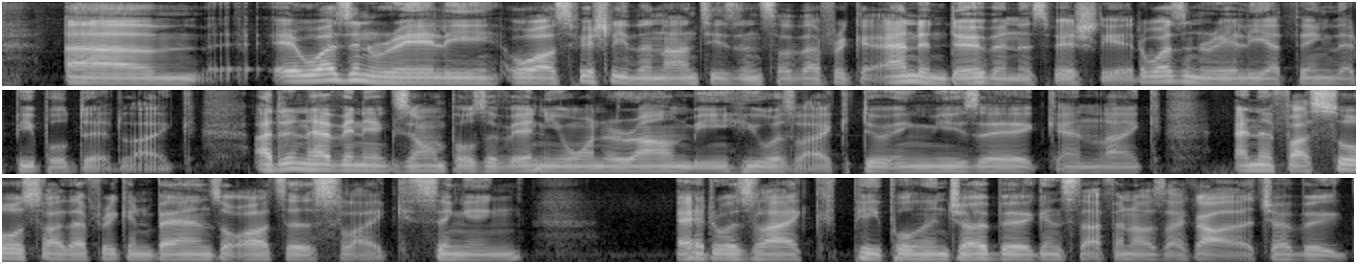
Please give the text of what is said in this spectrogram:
um, it wasn't really well especially the 90s in South Africa and in Durban especially it wasn't really a thing that people did. Like I didn't have any examples of anyone around me who was like doing music and like and if I saw South African bands or artists like singing it was like people in Joburg and stuff, and I was like, oh, Joburg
